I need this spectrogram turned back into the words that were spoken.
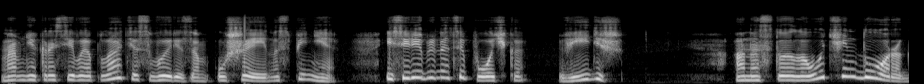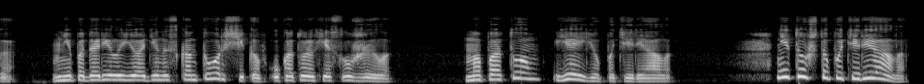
На мне красивое платье с вырезом у шеи на спине и серебряная цепочка. Видишь? Она стоила очень дорого. Мне подарил ее один из конторщиков, у которых я служила. Но потом я ее потеряла. Не то, что потеряла,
